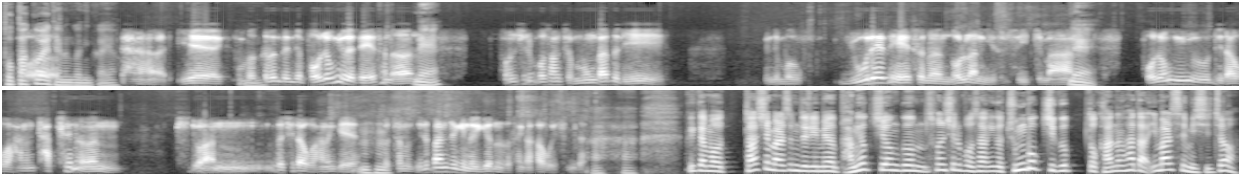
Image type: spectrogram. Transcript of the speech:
법 바꿔야 뭐, 되는 거니까요. 아, 예, 뭐 음. 그런데 이제 보정률에 대해서는 네, 손실보상 전문가들이 이제 뭐 율에 대해서는 논란이 있을 수 있지만 네, 보정률이라고 하는 자체는 필요한 것이라고 하는 게 음흠. 뭐 저는 일반적인 의견으로 생각하고 있습니다. 아하. 그러니까 뭐 다시 말씀드리면 방역지원금 손실보상 이거 중복 지급도 가능하다 이 말씀이시죠?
